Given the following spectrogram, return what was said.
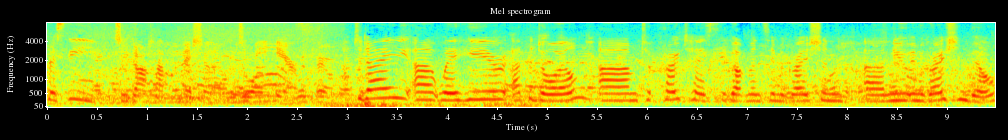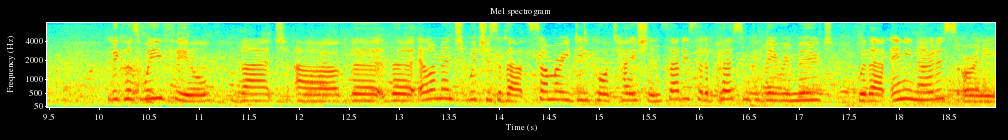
perceived to not have permission to be here. Today uh, we're here at the Dáil um, to protest the government's immigration, uh, new immigration bill because we feel that uh, the, the element which is about summary deportations, that is that a person could be removed without any notice or any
